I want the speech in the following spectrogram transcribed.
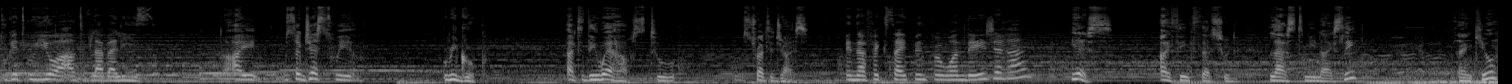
to get Ulloa out of La Balise. I suggest we uh, regroup at the warehouse to strategize. Enough excitement for one day, Gerard? Yes, I think that should last me nicely. Thank you.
